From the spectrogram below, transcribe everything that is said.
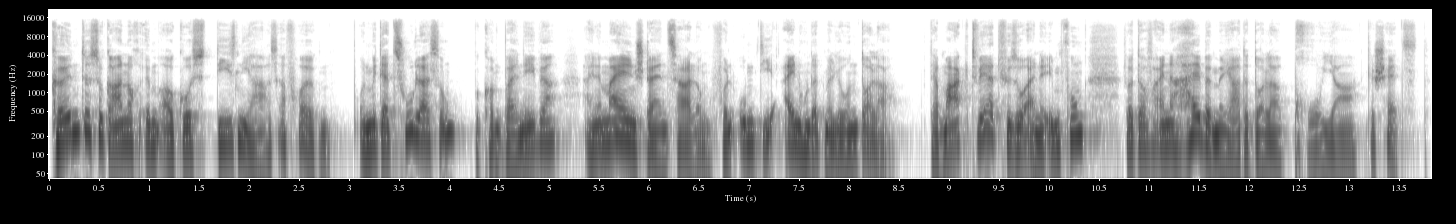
könnte sogar noch im August diesen Jahres erfolgen. Und mit der Zulassung bekommt Valnevia eine Meilensteinzahlung von um die 100 Millionen Dollar. Der Marktwert für so eine Impfung wird auf eine halbe Milliarde Dollar pro Jahr geschätzt.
